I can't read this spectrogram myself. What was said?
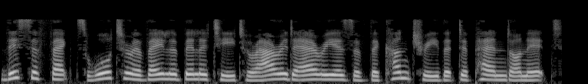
This affects water availability to arid areas of the country that depend on it.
